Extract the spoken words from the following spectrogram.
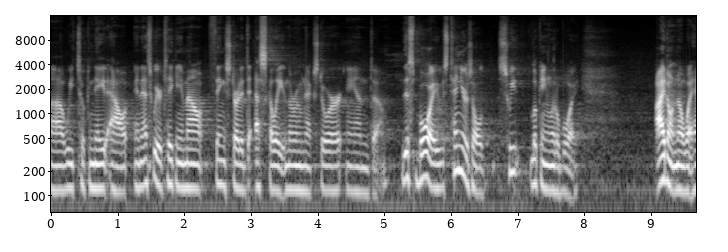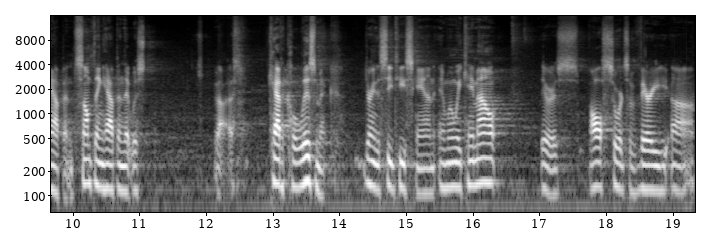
uh, we took Nate out. And as we were taking him out, things started to escalate in the room next door. And uh, this boy, who was 10 years old, sweet looking little boy, I don't know what happened. Something happened that was uh, cataclysmic during the CT scan. And when we came out, there was all sorts of very uh,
